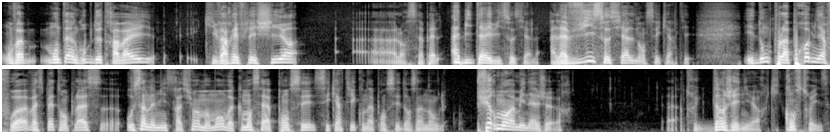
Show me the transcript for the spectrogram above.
on va monter un groupe de travail qui va réfléchir alors ça s'appelle Habitat et vie sociale, à la vie sociale dans ces quartiers. Et donc pour la première fois, va se mettre en place au sein de l'administration, à un moment, on va commencer à penser ces quartiers qu'on a pensés dans un angle purement aménageur, un truc d'ingénieur qui construisent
